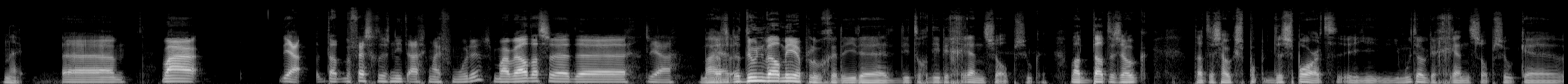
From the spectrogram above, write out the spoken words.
Nee. Ehm, maar ja, dat bevestigt dus niet eigenlijk mijn vermoedens, maar wel dat ze de, ja, Maar Dat ja, dat doen wel meer ploegen die, de, die toch die de grenzen opzoeken. Want dat is ook, dat is ook de sport. Je, je moet ook de grens opzoeken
